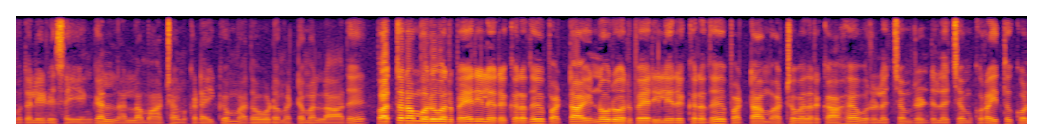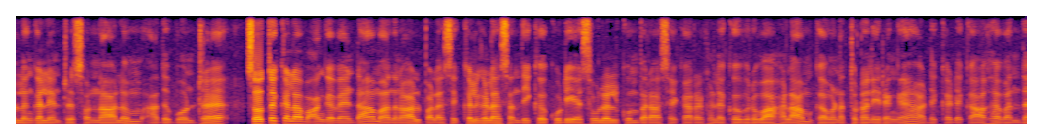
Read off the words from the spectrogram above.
முதலீடு செய்யுங்கள். நல்ல மாற்றம் கிடைக்கும். அதோடு மட்டுமல்லாது பத்திரம் ஒருவர் பெயரில் இருக்கிறது பட்டா இன்னொருவர் பெயரில் இருக்கிறது பட்டா மாற்றுவதற்காக ஒரு லட்சம் ரெண்டு லட்சம் குறைத்து கொள்ளுங்கள் என்று சொன்னாலும் அது போன்ற சொத்துக்களை வாங்க வேண்டாம். அதனால் பல சிக்கல்களை சந்திக்கக்கூடிய சூழல் கும்பராசைக்காரர்களுக்கு உருவாகலாம். கவனத்துடன் இருங்க. அடுக்கடுக்காக வந்த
